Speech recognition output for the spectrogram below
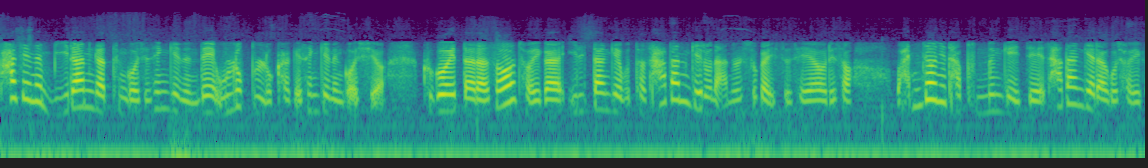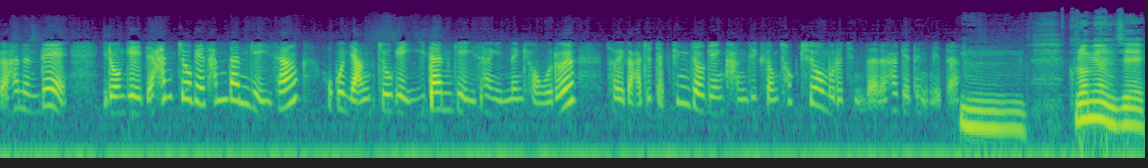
파지는 미란 같은 것이 생기는데 울룩불룩하게 생기는 것이요. 그거에 따라서 저희가 1단계부터 4단계로 나눌 수가 있으세요. 그래서 완전히 다 붙는 게 이제 4단계라고 저희가 하는데 이런 게 이제 한쪽에 3단계 이상 혹은 양쪽에 2단계 이상 있는 경우를 저희가 아주 특징적인 강직성 척추염으로 진단을 하게 됩니다. 음, 그러면 이제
